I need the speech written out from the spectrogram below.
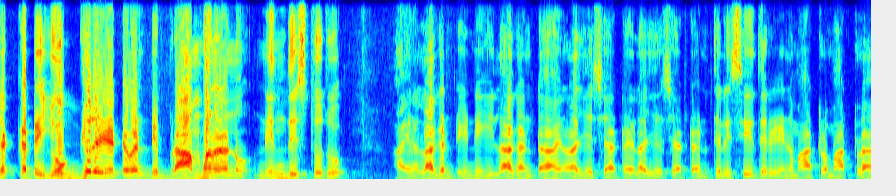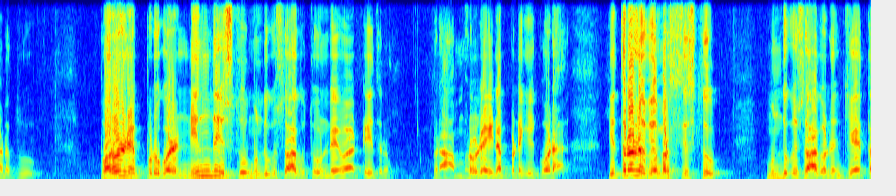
చక్కటి యోగ్యులైనటువంటి బ్రాహ్మణులను నిందిస్తూ ఆయన ఎలాగంటే నీ ఇలాగంట ఆయన ఎలా చేసేట ఇలా చేసేట అని తెలిసి తెలియని మాటలు మాట్లాడుతూ పరులను ఎప్పుడు కూడా నిందిస్తూ ముందుకు సాగుతూ ఉండేవాట ఇతను. బ్రాహ్మణుడు అయినప్పటికీ కూడా ఇతరులను విమర్శిస్తూ ముందుకు సాగడం చేత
